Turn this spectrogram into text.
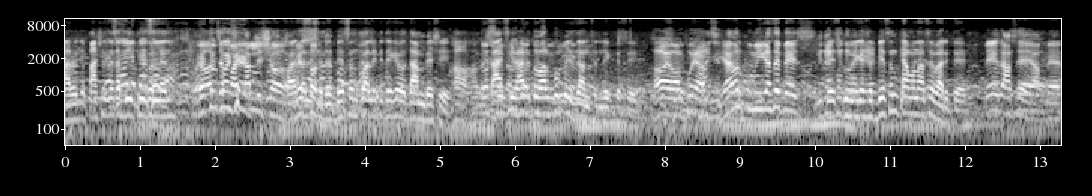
আর ওই যে পাশে যেটা বিক্রি করলেন ওটা হচ্ছে পঁয়তাল্লিশশো পঁয়তাল্লিশ টাকা বেসন কোয়ালিটি দেখেও দাম বেশি। হ্যাঁ, হ্যাঁ, হাটে তো অল্প পেঁয়াজ জানছেন দেখতেছি। হয় অল্পই আনছি। এখন কমে গেছে পেজ। পেঁয়াজ কমে গেছে। বেসন কেমন আছে বাড়িতে? পেজ আছে আপনার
